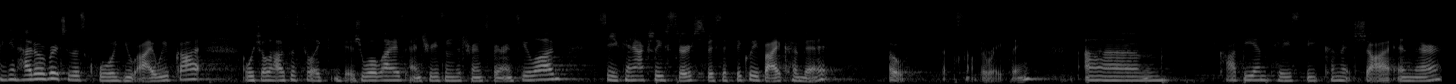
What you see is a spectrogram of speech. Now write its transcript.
I can head over to this cool UI we've got, which allows us to like visualize entries in the transparency log. So you can actually search specifically by commit. Oh, that's not the right thing. Um, copy and paste the commit SHA in there.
